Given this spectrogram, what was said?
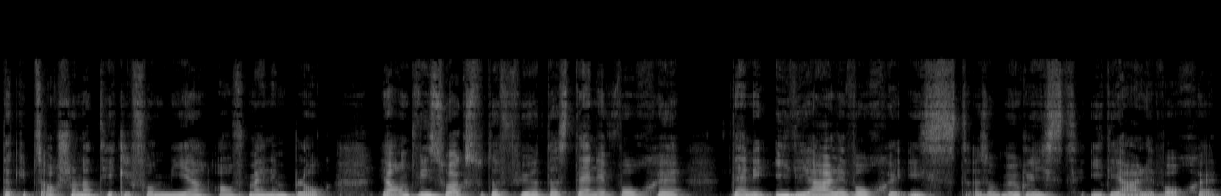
da gibt's auch schon Artikel von mir auf meinem Blog. Ja, und wie sorgst du dafür, dass deine Woche deine ideale Woche ist, also möglichst ideale Woche?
